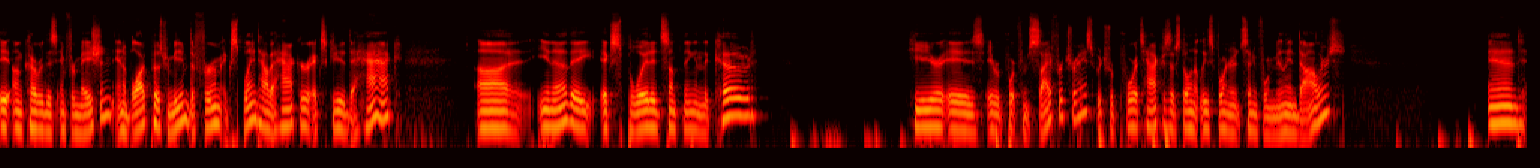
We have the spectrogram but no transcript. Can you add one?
it uncovered this information. In a blog post from Medium, the firm explained how the hacker executed the hack. Uh, you know, they exploited something in the code. Here is a report from CipherTrace, which reports hackers have stolen at least $474 million. And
